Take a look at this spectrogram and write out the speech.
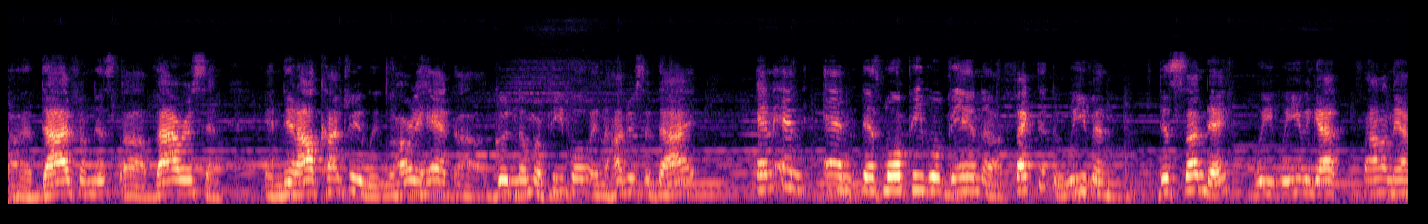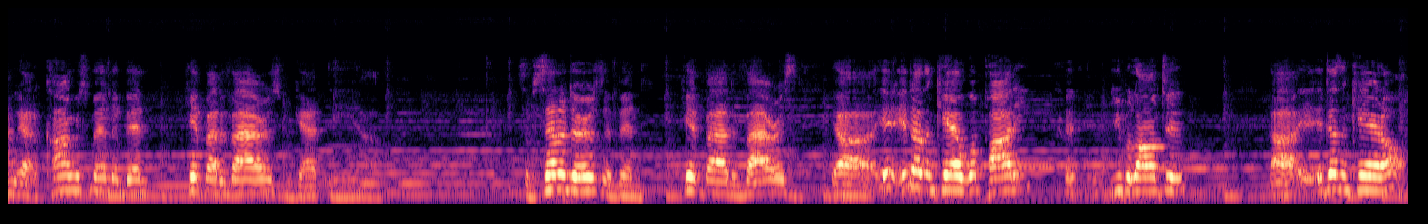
uh, have died from this uh, virus, and and then our country, we, we already had a good number of people, and hundreds have died. And and and there's more people being affected. We even this Sunday, we, we even got finally now we got a congressman that been hit by the virus. We got the uh, some senators have been hit by the virus. Uh, it, it, doesn't care what party you belong to. Uh, it, it, doesn't care at all.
